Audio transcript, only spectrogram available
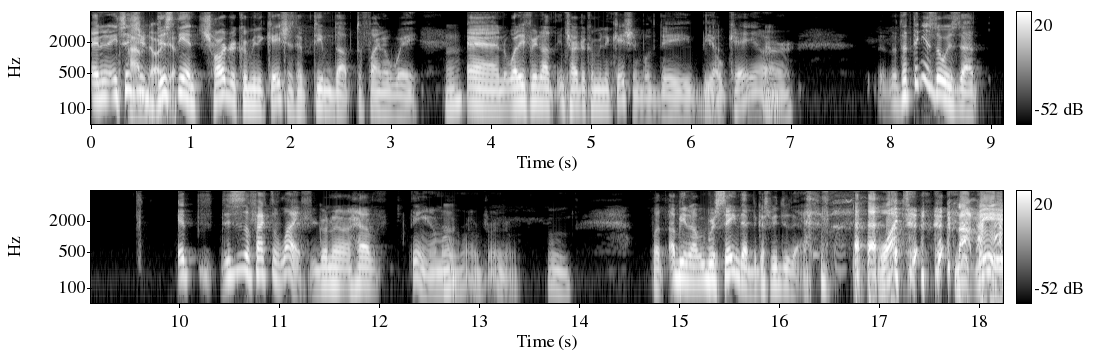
And it says no Disney and Charter Communications have teamed up to find a way. Hmm. And what if you're not in Charter Communication? Will they be okay? Or the the thing is though is that it this is a fact of life. You're gonna have thing. I'm, I'm- hmm. But I mean, uh, we're saying that because we do that. What? Not me.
